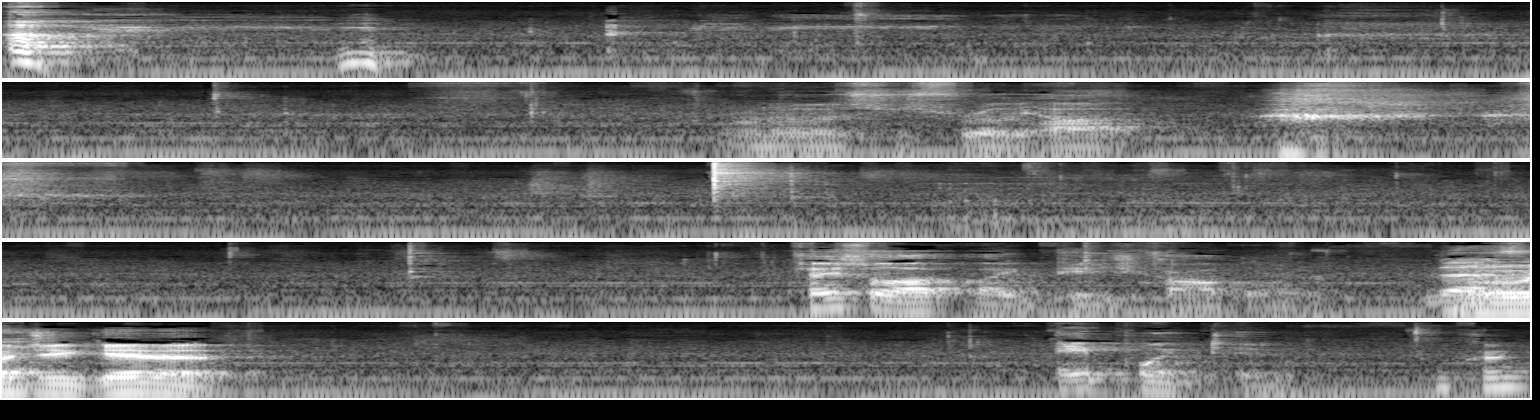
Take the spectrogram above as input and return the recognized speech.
Oh no, it's just really hot. Tastes a lot like peach cobbler. Does what would it? you give it? Eight point two. Okay.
